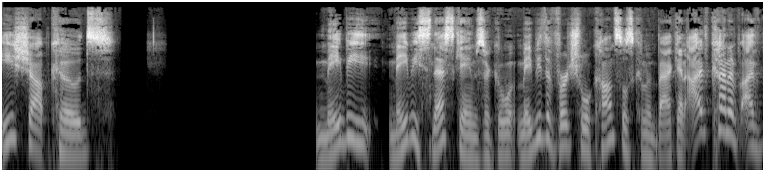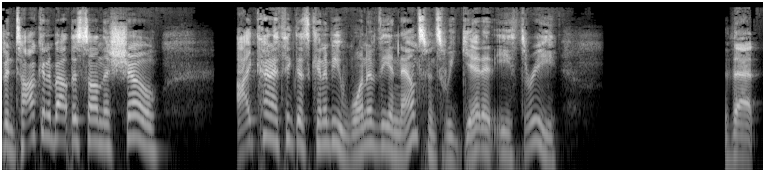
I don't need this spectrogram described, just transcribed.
eShop codes, maybe maybe SNES games are going maybe the virtual consoles coming back. And I've kind of I've been talking about this on the show. I kind of think that's going to be one of the announcements we get at E3 that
